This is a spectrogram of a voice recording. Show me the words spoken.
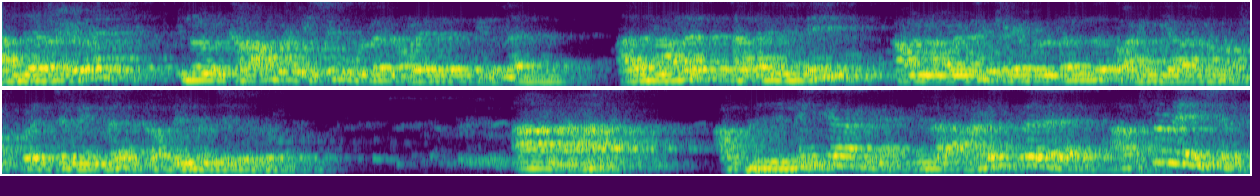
அந்த இடத்துல இன்னொரு காம்படிஷன் உள்ள நுழையிறது இல்லை. அதனால தலைவிதி அவன் அவன்கிட்ட கேபிள்ல இருந்து வாங்கி ஆகணும் பிரச்சனை இல்லை அப்படின்னு வச்சுட்டு இருக்கோம். ஆனா அப்படி நினைக்கிறாங்க. இல்ல அடுத்த அப்டேஷன்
